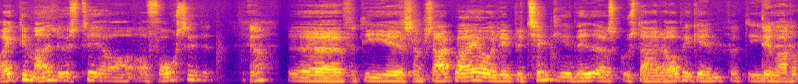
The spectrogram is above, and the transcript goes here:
rigtig meget lyst til at, at fortsætte. Ja. Øh, fordi øh, som sagt var jeg jo lidt betænkelig ved at skulle starte op igen, fordi Det var du.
